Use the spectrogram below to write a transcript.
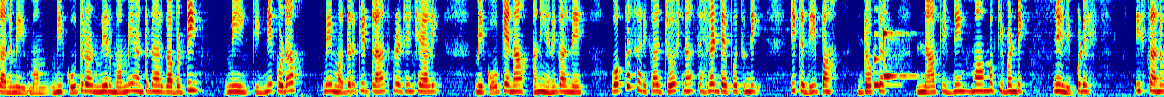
తను మీ మమ్ మీ కూతురు మీరు మమ్మీ అంటున్నారు కాబట్టి మీ కిడ్నీ కూడా మీ మదర్కి ట్రాన్స్ప్లాంటేషన్ చేయాలి. మీకు ఓకేనా? అని అనగానే ఒక్కసారిగా జోష్న సైలెంట్ అయిపోతుంది. ఇక దీప డాక్టర్ నా కిడ్నీ మా అమ్మకి ఇవ్వండి. నేను ఇప్పుడే ఇస్తాను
